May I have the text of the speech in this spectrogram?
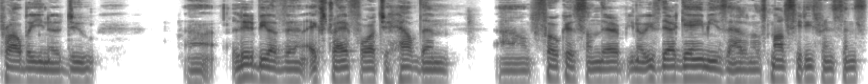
probably you know do uh, a little bit of uh, extra effort to help them uh, focus on their, you know, if their game is, I don't know, smart cities, for instance,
